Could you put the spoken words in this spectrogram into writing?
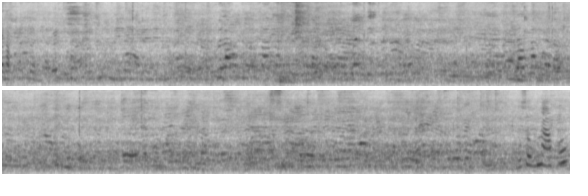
Lahat na tan. Pwede na. Busog na ako.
